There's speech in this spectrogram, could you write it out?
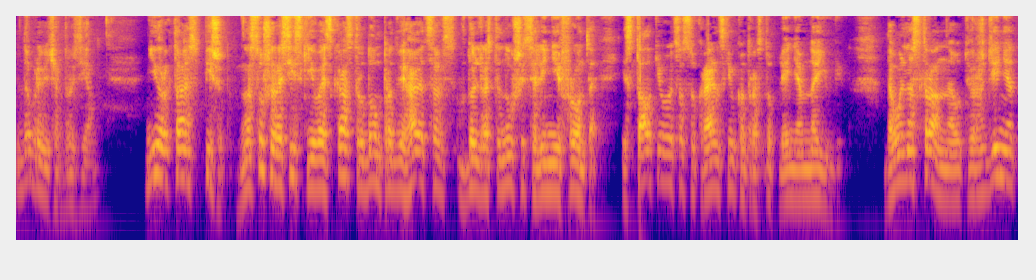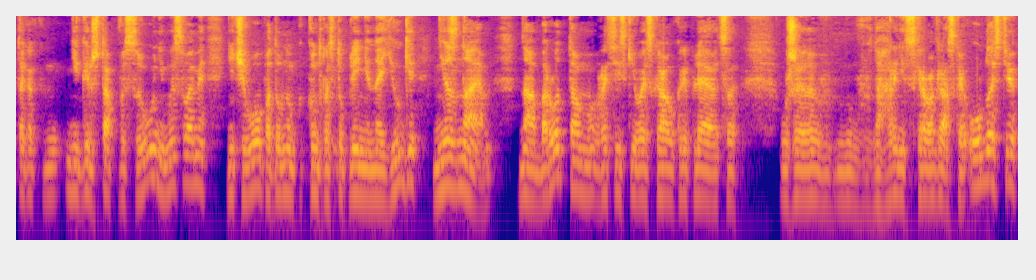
Добрый вечер, друзья. Нью-Йорк Таймс пишет, на суше российские войска с трудом продвигаются вдоль растянувшейся линии фронта и сталкиваются с украинским контраступлением на юге. Довольно странное утверждение, так как ни Генштаб ВСУ, ни мы с вами ничего о подобном контраступлении на юге не знаем. Наоборот, там российские войска укрепляются уже на границе с Кировоградской областью,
